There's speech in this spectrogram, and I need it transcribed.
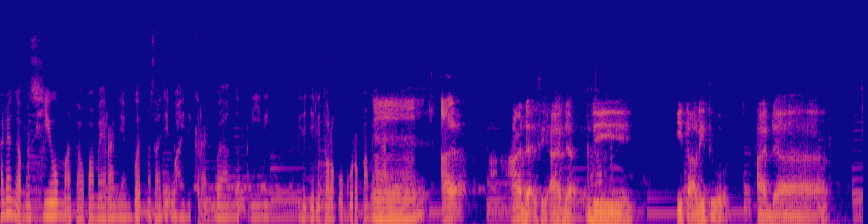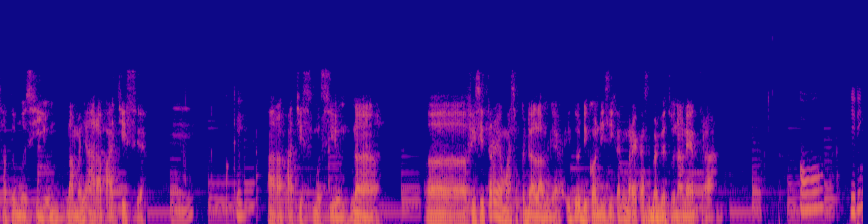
ada nggak museum atau pameran yang buat Mas Haji wah ini keren banget nih ini bisa jadi tolok ukur pameran hmm, ada, ada sih ada oh. di Italia itu ada satu museum namanya Arapacis ya hmm. Oke. Arapacis Museum. Nah, eh, visitor yang masuk ke dalamnya itu dikondisikan mereka sebagai tunanetra. Oh, jadi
